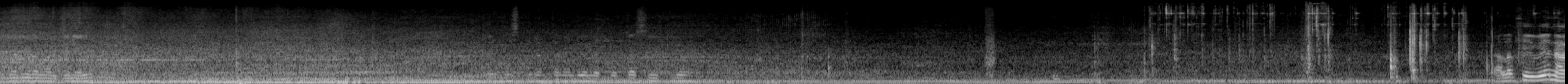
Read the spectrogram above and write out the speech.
డోర్ కూడా ఒరిజినల్ కొత్త సీట్లు కలర్స్ ఇవేనా?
